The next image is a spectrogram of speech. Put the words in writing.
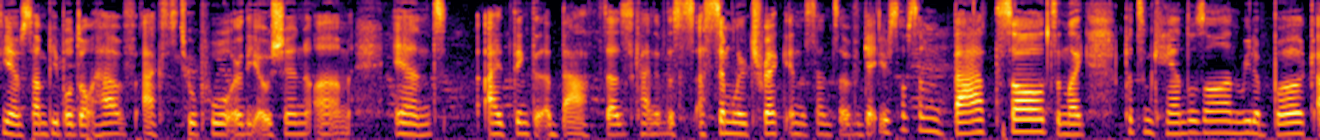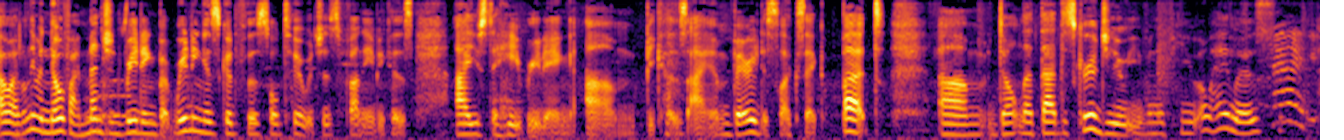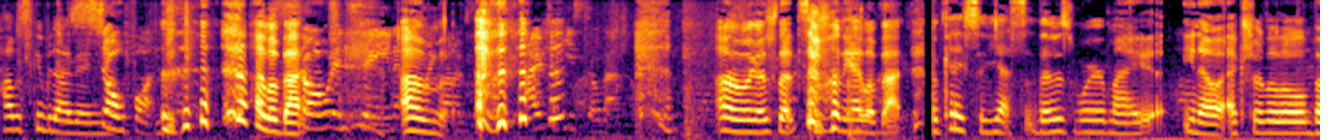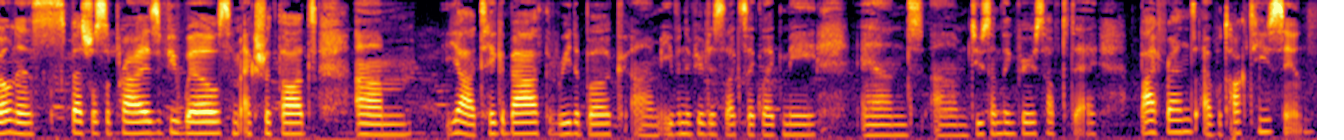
you know, some people don't have access to a pool or the ocean. Um, and I think that a bath does kind of this a similar trick in the sense of get yourself some bath salts and like put some candles on, read a book. Oh, I don't even know if I mentioned reading, but reading is good for the soul too, which is funny because I used to hate reading um, because I am very dyslexic. But um, don't let that discourage you, even if you. Oh, hey, Liz. Hey. How was scuba diving? So fun. I love that. So insane. Um, oh my god, I'm so have to pee so bad. Oh my gosh, that's so funny. I love that. Okay, so yes, those were my, you know, extra little bonus, special surprise, if you will, some extra thoughts. Um, yeah, take a bath, read a book, um, even if you're dyslexic like me, and um, do something for yourself today. Bye, friends. I will talk to you soon.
